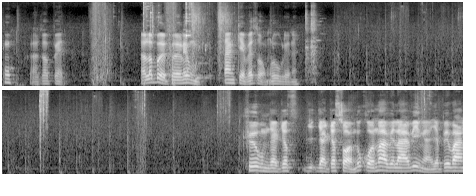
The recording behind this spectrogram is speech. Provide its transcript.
โอ้ขาก้าแปดแล้วระเบิดเพลิงเนี่ยผมตั้งเก็บไว้สองลูกเลยนะ คือผมอยากจะอยากจะสอนทุกคนว่าเวลาวิ่งอะอย่าไปวาง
